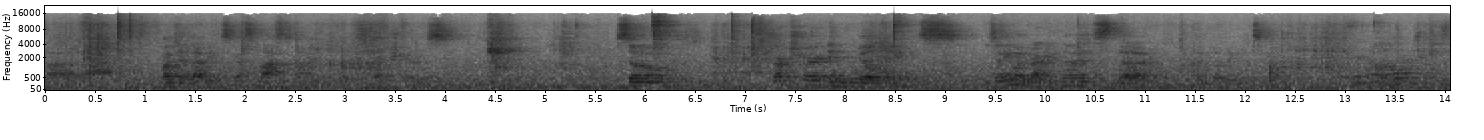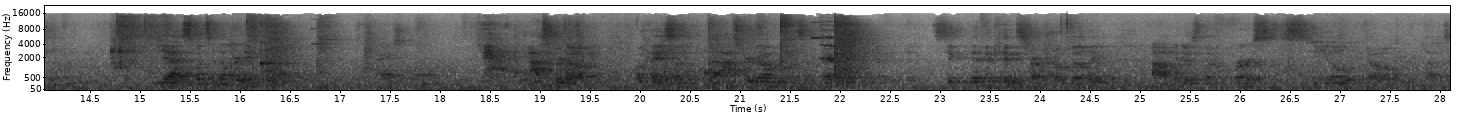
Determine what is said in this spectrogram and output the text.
uh, content that we discussed last time with structures. So, structure in buildings. Does anyone recognize the of buildings? Yes, what's another name for that? Yeah, the Astrodome. Okay, so the Astrodome was a very significant, structural building. Um, it is the first steel dome that was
